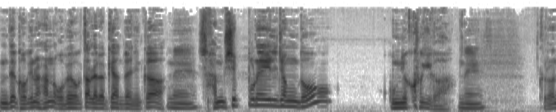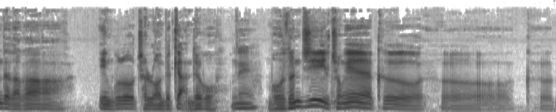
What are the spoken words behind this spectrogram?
근데 거기는 한 500억 달러밖에 안 되니까 네. 30분의 1 정도 국력 크기가 네. 그런 데다가 인구도 절로원밖에 안 되고 네. 뭐든지 일종의 그, 어, 그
